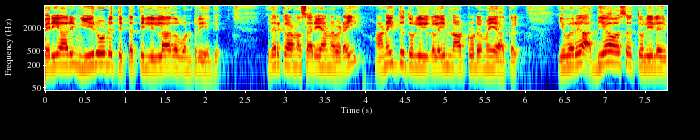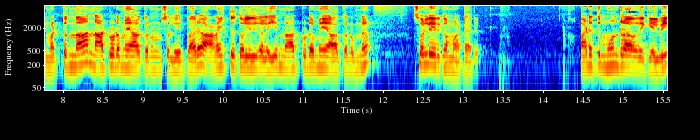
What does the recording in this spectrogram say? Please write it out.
பெரியாரின் ஈரோடு திட்டத்தில் இல்லாத ஒன்று எது இதற்கான சரியான விடை அனைத்து தொழில்களையும் நாட்டுடைமையாக்கல். இவர் அத்தியாவசிய தொழிலை மட்டும்தான் நாட்டுடைமையாக்கணும்னு சொல்லியிருப்பார். அனைத்து தொழில்களையும் நாட்டுடைமை ஆக்கணும்னு சொல்லியிருக்க மாட்டார். அடுத்து மூன்றாவது கேள்வி.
